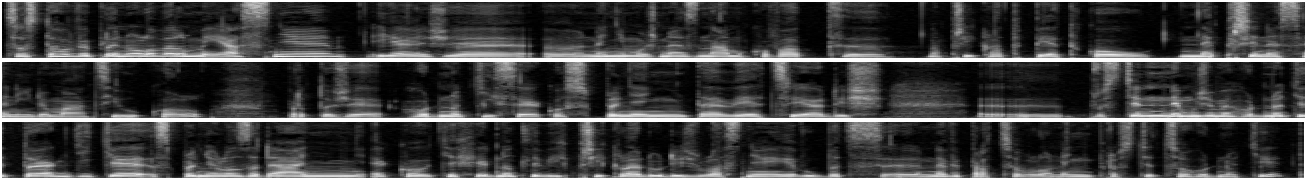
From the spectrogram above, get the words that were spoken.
Co z toho vyplynulo velmi jasně, je, že e, není možné známkovat e, například pětkou nepřinesený domácí úkol, protože hodnotí se jako splnění té věci a když e, prostě nemůžeme hodnotit to, jak dítě splnilo zadání jako těch jednotlivých příkladů, když vlastně je vůbec nevypracovalo, není prostě co hodnotit.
